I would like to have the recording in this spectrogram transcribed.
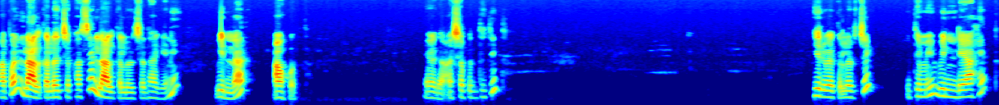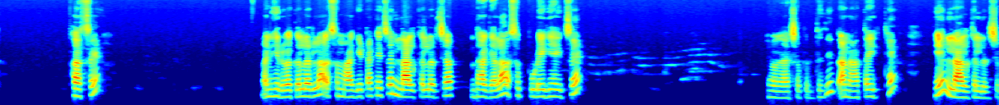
आपण लाल कलरचे फासे लाल कलरच्या धाग्याने विणणार आहोत. हे बघा अशा पद्धतीत हिरव्या कलरचे इथे मी विणले आहेत फासे. आणि हिरव्या कलरला असं मागे टाकायचं आणि लाल कलरच्या धाग्याला असं पुढे घ्यायचंय. बघा अशा पद्धतीत. आणि आता इथे हे लाल कलरचे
